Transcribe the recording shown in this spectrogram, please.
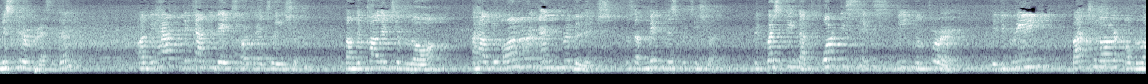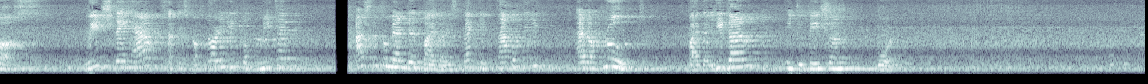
Mr. President, on behalf of the candidates for graduation from the College of Law, I have the honor and privilege to submit this petition requesting that 46 be conferred the degree Bachelor of Laws, which they have satisfactorily completed as recommended by the respective faculty and approved by the Legal Education Board.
